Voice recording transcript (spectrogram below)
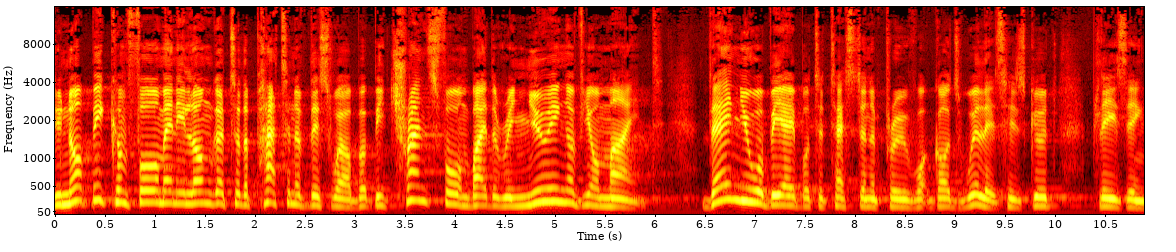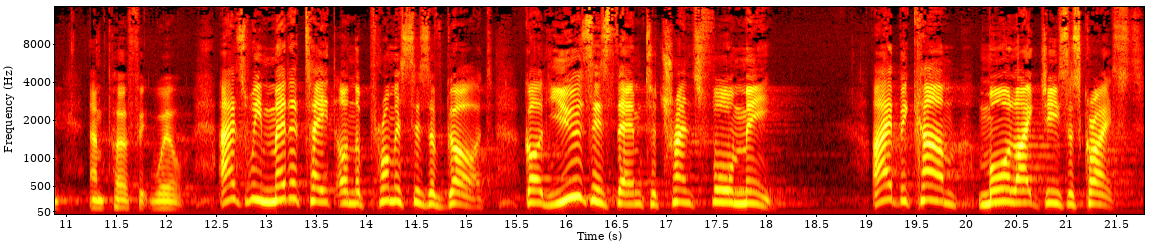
Do not be conformed any longer to the pattern of this world, but be transformed by the renewing of your mind. Then you will be able to test and approve what God's will is, his good, pleasing, and perfect will. As we meditate on the promises of God, God uses them to transform me. I become more like Jesus Christ.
